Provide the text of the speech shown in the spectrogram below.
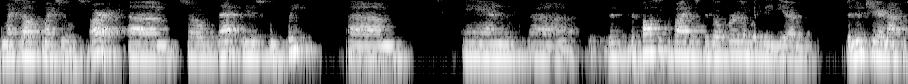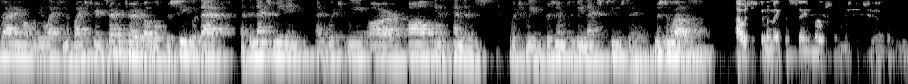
and myself, Mike Zulus. All right, um, so that is complete. Um, and, uh, the, the policy provides us to go further with the, um, the new chair now presiding over the election of vice chair and secretary, but we'll proceed with that at the next meeting at which we are all in attendance, which we presume to be next Tuesday. Mr. Wells? I was just gonna make the same motion, Mr. Chair, that we,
